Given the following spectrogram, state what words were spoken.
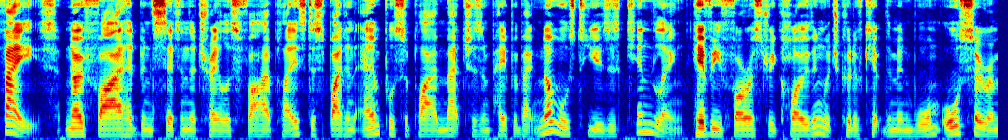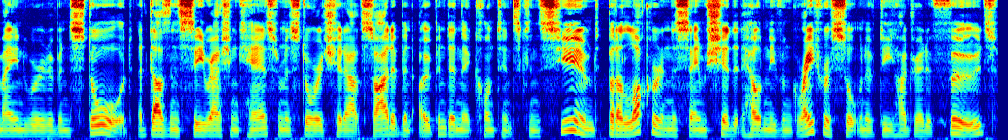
fate. No fire had been set in the trailer's fireplace, despite an ample supply of matches and paperback novels to use as kindling. Heavy forestry clothing, which could have kept them in warm, also remained where it had been stored. A dozen C-ration cans from a storage shed outside had been opened and their contents consumed, but a locker in the same shed that held an even greater assortment of dehydrated foods,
